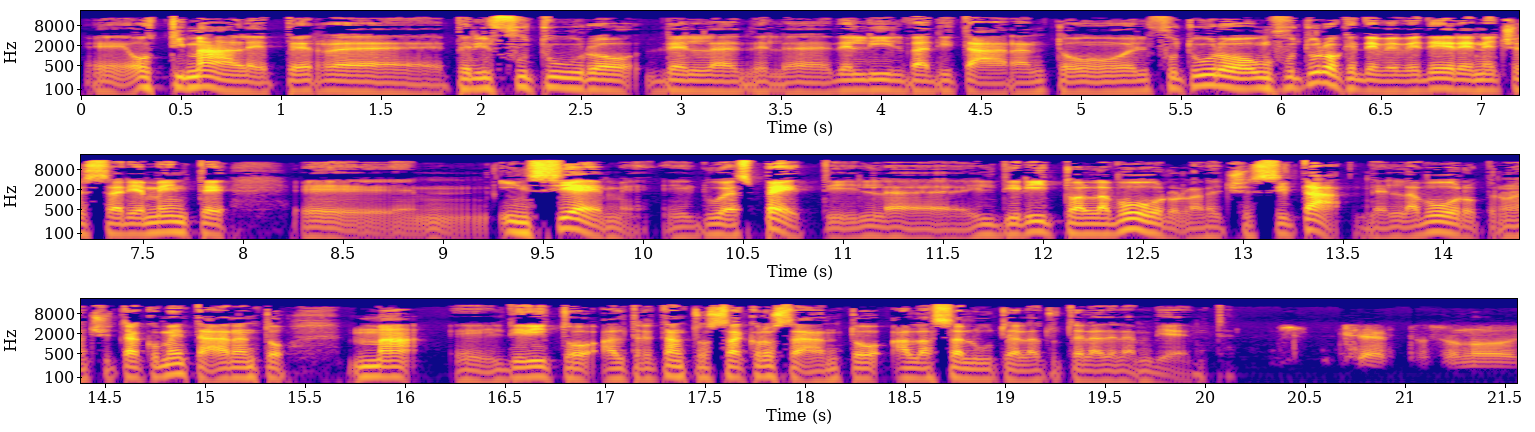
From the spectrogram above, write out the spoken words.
eh, ottimale per, eh, per, il futuro del, del, dell'Ilva di Taranto, futuro, un futuro che deve vedere necessariamente eh, insieme i due aspetti, il, il, diritto al lavoro, la necessità del lavoro per una città come Taranto, ma il diritto altrettanto sacrosanto alla salute e alla tutela dell'ambiente. Certo, sono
